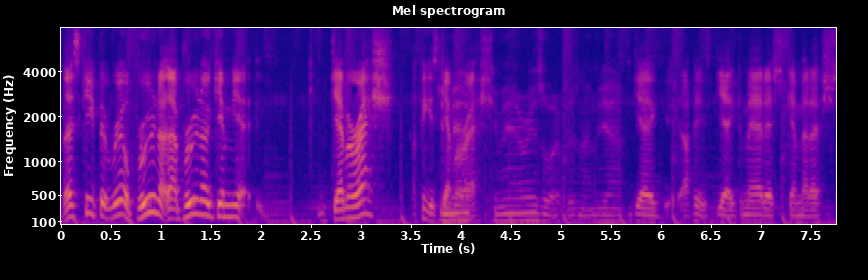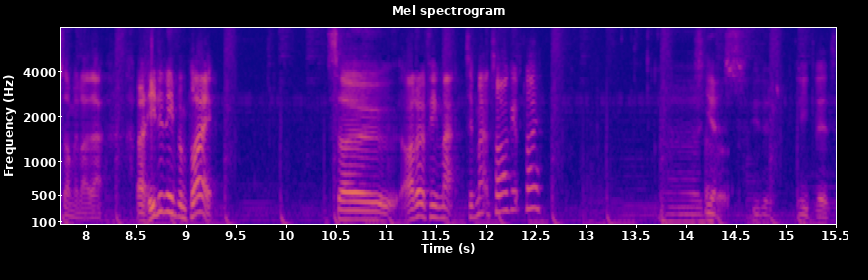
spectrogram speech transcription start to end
Let's keep it real. Bruno, that Bruno Gimye, Gemaresh, I think it's Gemaresh. Gimenez or whatever his name. is, Yeah. Yeah, I think it's, yeah, Gemaresh, Gemaresh, something like that. Uh, he didn't even play. So I don't think Matt did Matt Targett play. Uh, So- yes, he did. He did.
